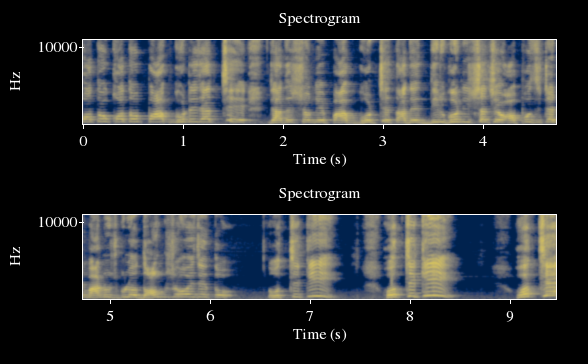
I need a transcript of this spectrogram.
কত কত পাপ ঘটে যাচ্ছে, যাদের সঙ্গে পাপ ঘটছে, তাদের দীর্ঘ নিঃশ্বাসে অপোজিটের মানুষগুলো ধ্বংস হয়ে যেত। হচ্ছে কি? হচ্ছে কি? হচ্ছে?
